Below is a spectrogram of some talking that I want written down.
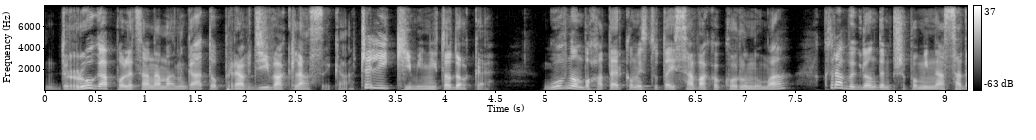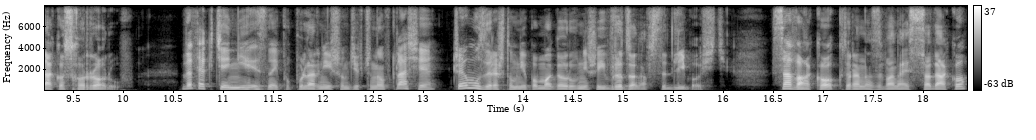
Druga polecana manga to prawdziwa klasyka, czyli Kimi ni Todoke. Główną bohaterką jest tutaj Sawako Korunuma, która wyglądem przypomina Sadako z horrorów. W efekcie nie jest najpopularniejszą dziewczyną w klasie, czemu zresztą nie pomaga również jej wrodzona wstydliwość. Sawako, która nazywana jest Sadako,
